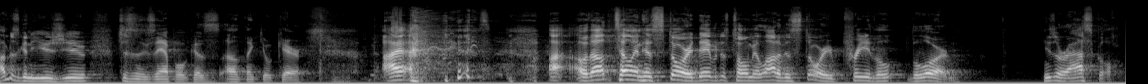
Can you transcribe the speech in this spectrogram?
I'm just going to use you just as an example because I don't think you'll care. I, I, without telling his story, David just told me a lot of his story pre the, the Lord. He's a rascal.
